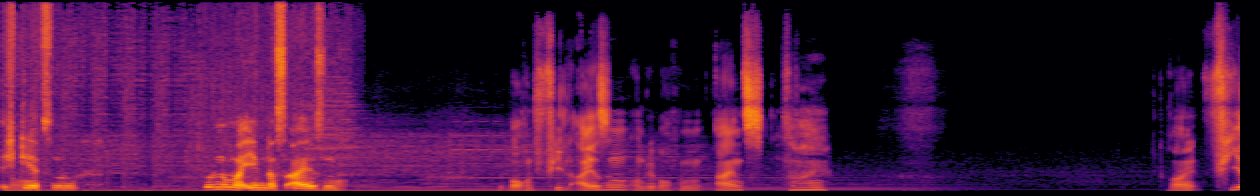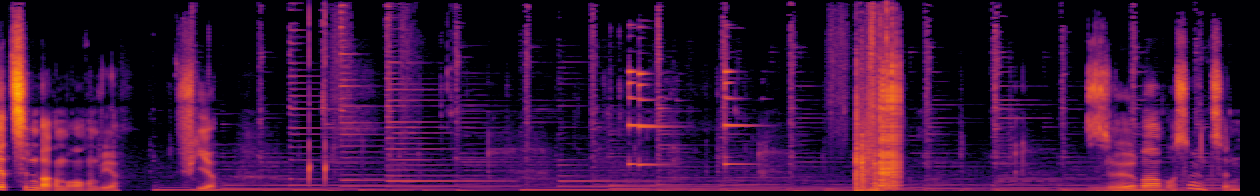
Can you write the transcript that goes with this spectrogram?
Ich Ja. gehe jetzt nur. Ich hol nur mal eben das Eisen. So. Wir brauchen viel Eisen und wir brauchen eins, zwei, drei, vier Zinnbarren brauchen wir. Vier. Silber, wo ist denn Zinn?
